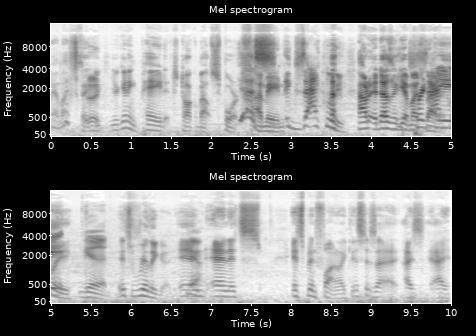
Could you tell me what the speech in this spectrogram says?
man, life's so good. you're, you're getting paid to talk about sports. Yes, I mean, exactly. how it doesn't get much better. Exactly. Good. It's really good, and Yeah. and it's it's been fun. Like this is I, I, I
